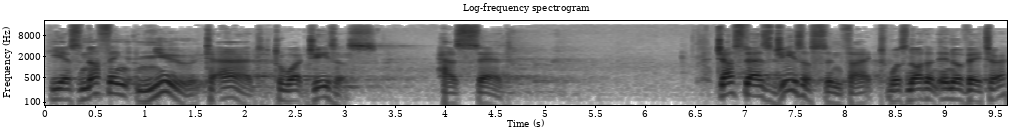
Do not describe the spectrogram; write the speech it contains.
He has nothing new to add to what Jesus has said. Just as Jesus, in fact, was not an innovator,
